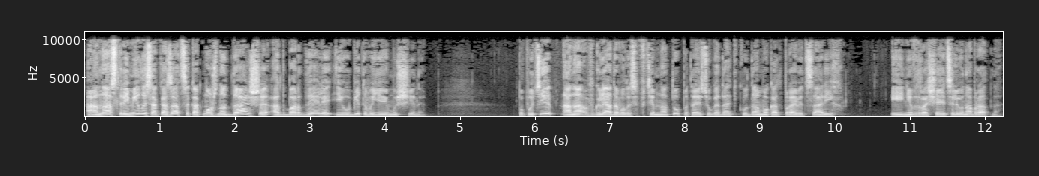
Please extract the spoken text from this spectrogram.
Она стремилась оказаться как можно дальше от борделя и убитого ею мужчины. По пути она вглядывалась в темноту, пытаясь угадать, куда мог отправиться Арих, и не возвращается ли он обратно.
